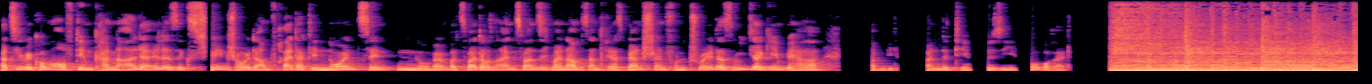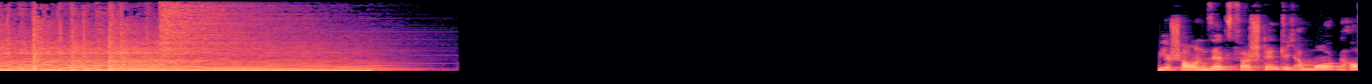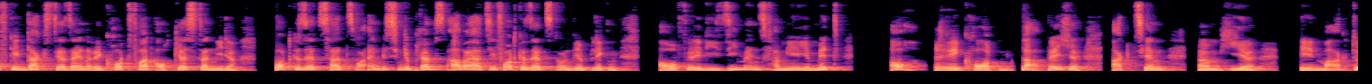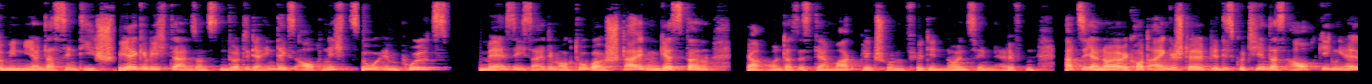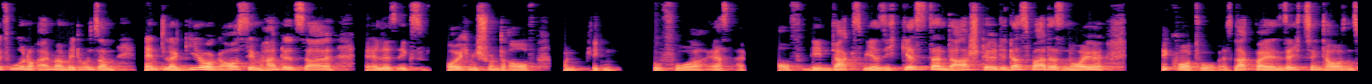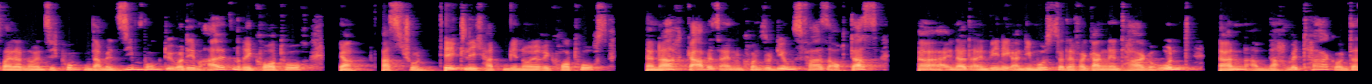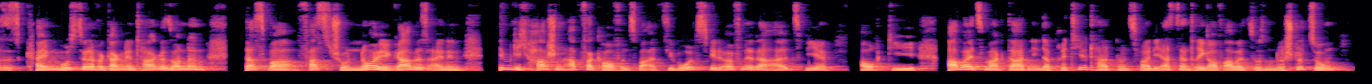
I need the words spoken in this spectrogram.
Herzlich willkommen auf dem Kanal der LS Exchange heute am Freitag, den 19. November 2021. Mein Name ist Andreas Bernstein von Traders Media GmbH. Wir haben wieder spannende Themen für Sie vorbereitet. Wir schauen selbstverständlich am Morgen auf den DAX, der seine Rekordfahrt auch gestern wieder fortgesetzt hat. Zwar ein bisschen gebremst, aber er hat sie fortgesetzt und wir blicken auf äh, die Siemens-Familie mit auch Rekorden. Klar, welche Aktien ähm, hier den Markt dominieren, das sind die Schwergewichte. Ansonsten würde der Index auch nicht so impulsmäßig seit dem Oktober steigen. Gestern ja, und das ist der Marktblick schon für den 19.11. Hat sich ein neuer Rekord eingestellt. Wir diskutieren das auch gegen 11 Uhr noch einmal mit unserem Händler Georg aus dem Handelssaal der LSX. Freue ich mich schon drauf und blicken zuvor erst auf den DAX, wie er sich gestern darstellte. Das war das neue Rekordhoch. Es lag bei 16.290 Punkten, damit sieben Punkte über dem alten Rekordhoch. Ja, fast schon täglich hatten wir neue Rekordhochs. Danach gab es eine Konsolidierungsphase. Auch das erinnert ein wenig an die Muster der vergangenen Tage und dann am Nachmittag, und das ist kein Muster der vergangenen Tage, sondern das war fast schon neu, gab es einen ziemlich harschen Abverkauf und zwar als die Wall Street öffnete, als wir auch die Arbeitsmarktdaten interpretiert hatten und zwar die Erstanträge auf Arbeitslosenunterstützung.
